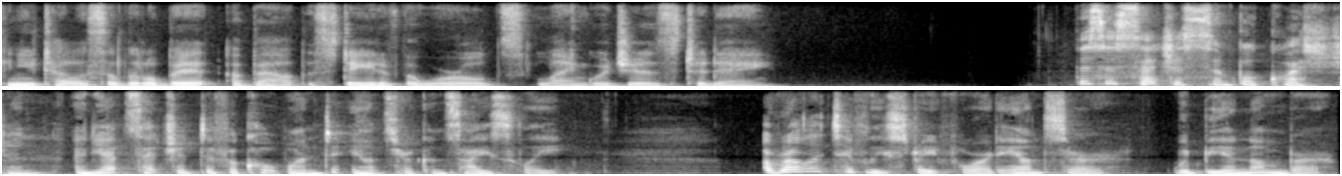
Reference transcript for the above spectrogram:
can you tell us a little bit about the state of the world's languages today? This is such a simple question, and yet such a difficult one to answer concisely. A relatively straightforward answer would be a number.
